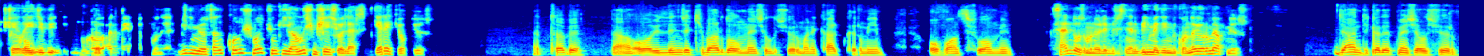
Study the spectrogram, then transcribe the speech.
aşağılayıcı bir konu olarak demiyorum bunu yani. Bilmiyorsan konuşma çünkü yanlış bir şey söylersin. Gerek yok diyorsun. E, tabii. Ben olabildiğince kibar da olmaya çalışıyorum. Hani kalp kırmayayım, ofansif olmayayım. Sen de o zaman öyle birisin yani bilmediğin bir konuda yorum yapmıyorsun. Yani dikkat etmeye çalışıyorum.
